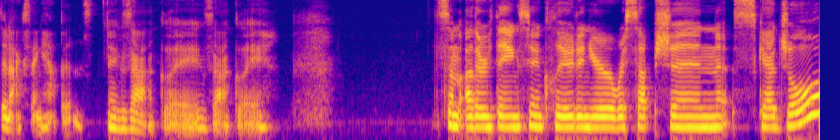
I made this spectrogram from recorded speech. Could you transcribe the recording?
the next thing happens. Exactly exactly. Some other things to include in your reception schedule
